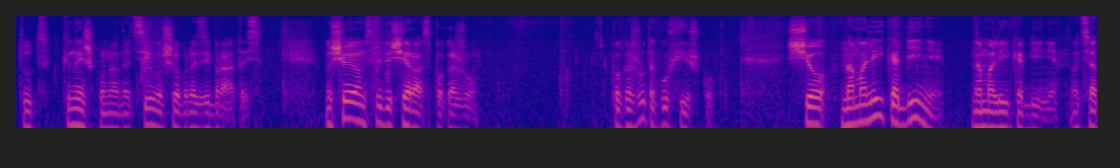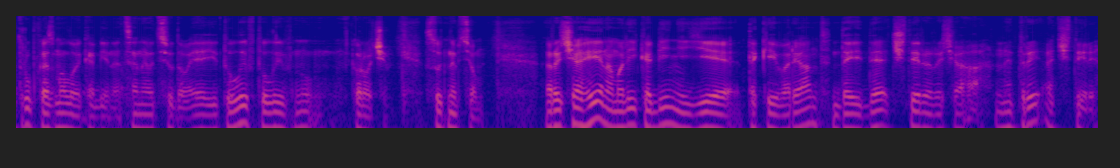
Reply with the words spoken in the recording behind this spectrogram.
тут книжку треба цілу, щоб розібратись. Ну, що я вам в раз покажу? Покажу таку фішку, що на малій кабіні, на малій кабіні, оця трубка з малої кабіни, це не отсюди. Я її тулив, тулив, ну, коротше, суть не в цьому. Речаги на малій кабіні є такий варіант, де йде 4 речага. Не 3, а 4.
